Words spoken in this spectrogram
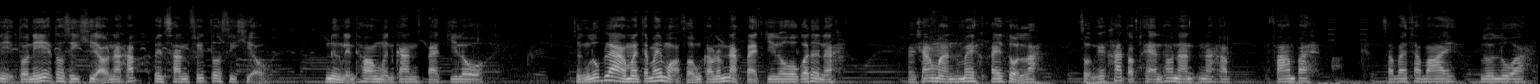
นี่ตัวนี้ตัวสีเขียวนะครับ เป็นซันฟิตตัวสีเขียว1เหรียญทองเหมือนกัน 8 กิโล ถึงรูปร่างมันจะไม่เหมาะสมกับน้ำหนัก 8 กิโลก็เถอะนะ แต่ช่างมันไม่ใครสนละ่ะ สนแค่ค่าตอบแทนเท่านั้นนะครับ ฟาร์มไป สบายๆรัวๆ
